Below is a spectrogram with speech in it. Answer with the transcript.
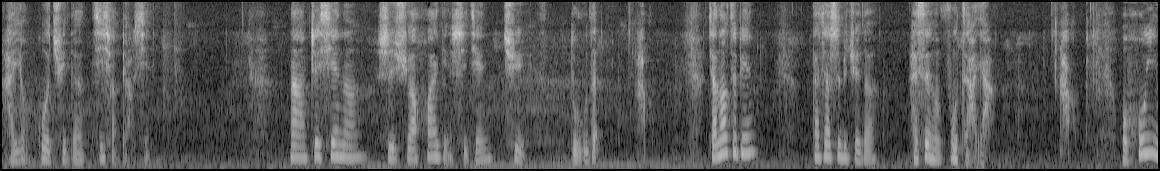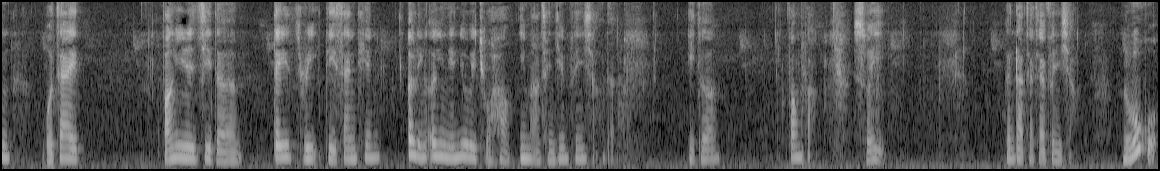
还有过去的绩效表现。那这些呢是需要花一点时间去读的。好，讲到这边，大家是不是觉得还是很复杂呀？我呼应我在防疫日记的 Day Three 第三天，二零二一年六月九号，伊玛曾经分享的。一个方法，所以跟大家再分享。如果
